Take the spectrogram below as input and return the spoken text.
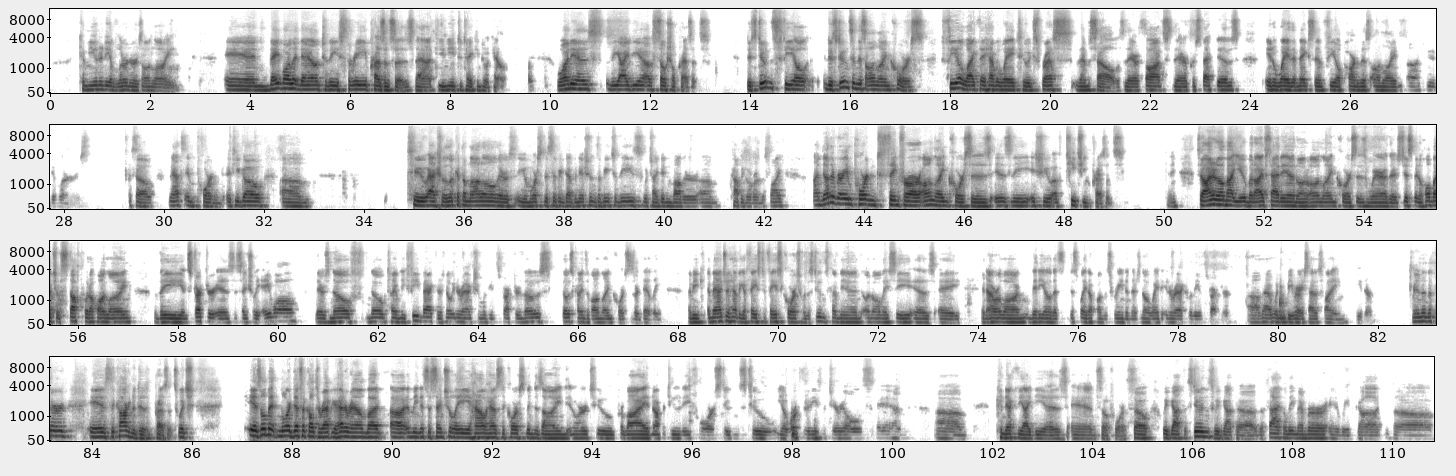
community of learners online. And they boil it down to these three presences that you need to take into account. One is the idea of social presence. Do students feel, do students in this online course feel like they have a way to express themselves, their thoughts, their perspectives, in a way that makes them feel part of this online uh, community of learners. So that's important. If you go um, to actually look at the model, there's you know more specific definitions of each of these, which I didn't bother um, copying over on the slide. Another very important thing for our online courses is the issue of teaching presence. Okay. So I don't know about you, but I've sat in on online courses where there's just been a whole bunch of stuff put up online. The instructor is essentially AWOL. There's no no timely feedback. There's no interaction with the instructor. Those those kinds of online courses are deadly. I mean, imagine having a face-to-face -face course where the students come in and all they see is a an hour-long video that's displayed up on the screen and there's no way to interact with the instructor uh, that wouldn't be very satisfying either. And then the third is the cognitive presence, which is a little bit more difficult to wrap your head around, but uh, I mean, it's essentially how has the course been designed in order to provide an opportunity for students to, you know, work through these materials and um, connect the ideas and so forth. So we've got the students, we've got the, the faculty member, and we've got the,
